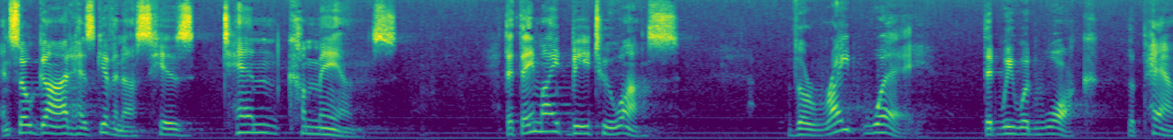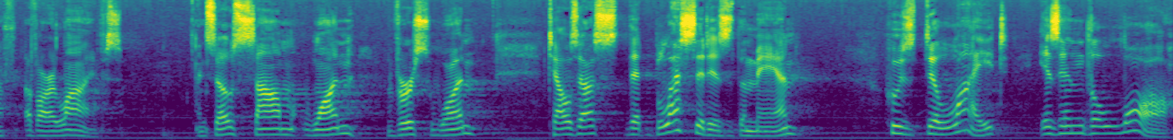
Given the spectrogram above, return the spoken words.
And so God has given us His Ten Commands that they might be to us the right way that we would walk the path of our lives. And so, Psalm 1, verse 1 tells us that blessed is the man whose delight is in the law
